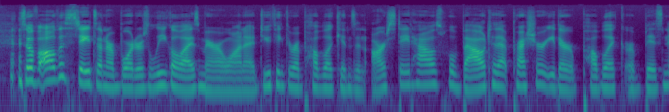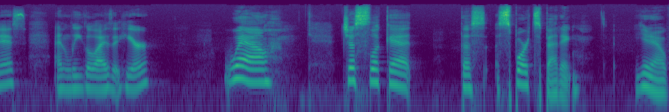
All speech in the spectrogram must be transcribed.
so, if all the states on our borders legalize marijuana, do you think the Republicans in our state house will bow to that pressure, either public or business, and legalize it here? Well, just look at the s- sports betting. You know,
